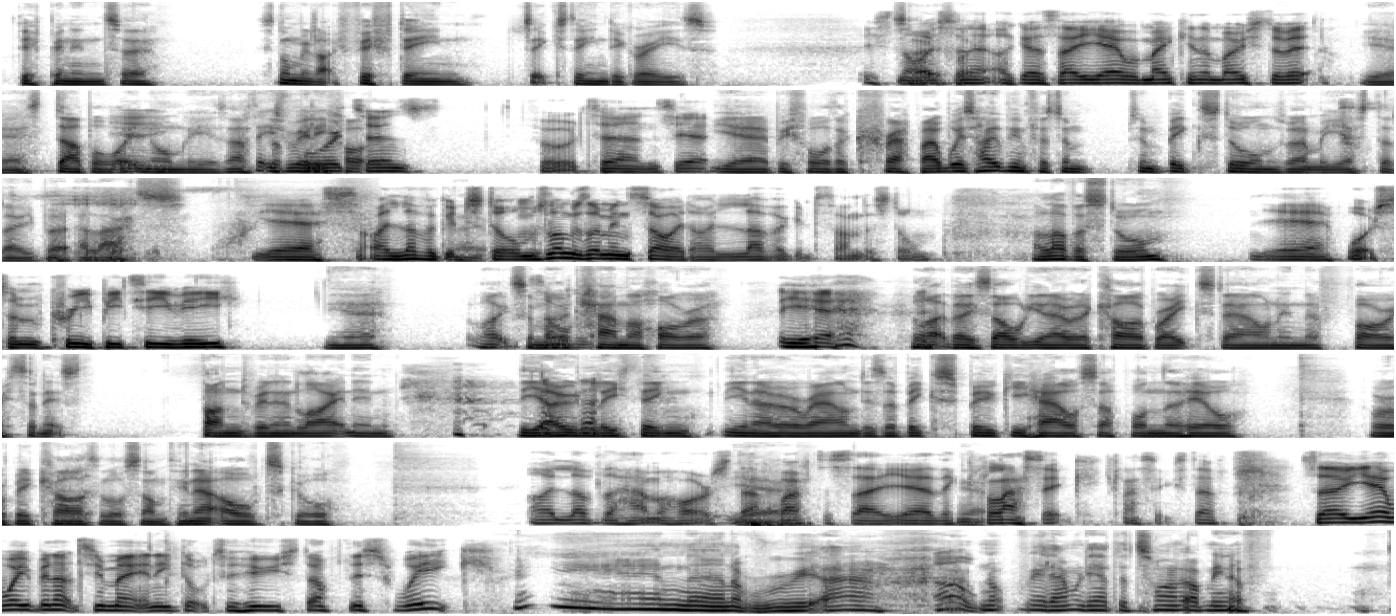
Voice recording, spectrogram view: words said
dipping into it's normally like 15, 16 degrees. It's So nice, it's isn't like- it? I gotta say, yeah, we're making the most of it. Yeah, it's double what it normally is. I think it's Before really it hot. turns. Before it turns, yeah. Yeah, before the crap. I was hoping for some some big storms, weren't we, yesterday? But alas, Yes, I love a good Right. storm. As long as I'm inside, I love a good thunderstorm. I love a storm. Yeah, watch some creepy TV. Yeah, like some old old. hammer horror, Yeah, like those old, you know, when a car breaks down in the forest and it's thundering and lightning. The only thing you know around is a big spooky house up on the hill, or a big castle or something. That old school. I love the Hammer horror stuff. Yeah. I have to say, yeah, the Yeah. classic, classic stuff. So, yeah, what have you been up to, mate? Any Doctor Who stuff this week? Yeah, no, not really. Uh, Oh. not really. I haven't really had the time. I mean, I've,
